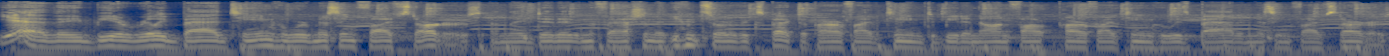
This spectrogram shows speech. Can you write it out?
Yeah, they beat a really bad team who were missing five starters, and they did it in the fashion that you would sort of expect a Power 5 team to beat a non Power 5 team who is bad and missing five starters.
